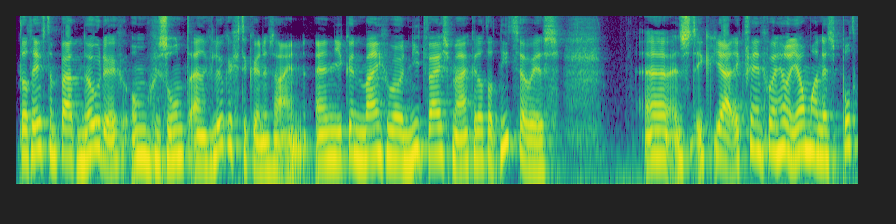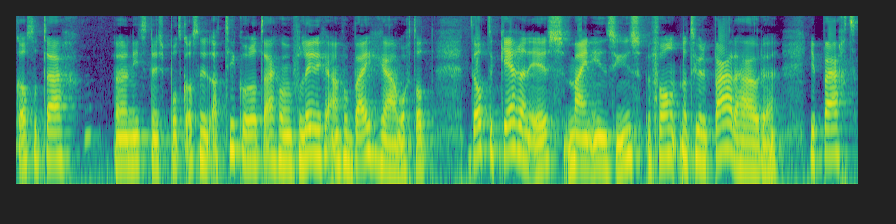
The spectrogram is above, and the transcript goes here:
Dat heeft een paard nodig om gezond en gelukkig te kunnen zijn. En je kunt mij gewoon niet wijsmaken dat dat niet zo is. Uh, dus ik, ja, ik vind het gewoon heel jammer in deze podcast dat daar uh, niet in deze podcast, in dit artikel, dat daar gewoon volledig aan voorbij gegaan wordt. Dat dat de kern is, mijn inziens, van natuurlijk paarden houden. Je paard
